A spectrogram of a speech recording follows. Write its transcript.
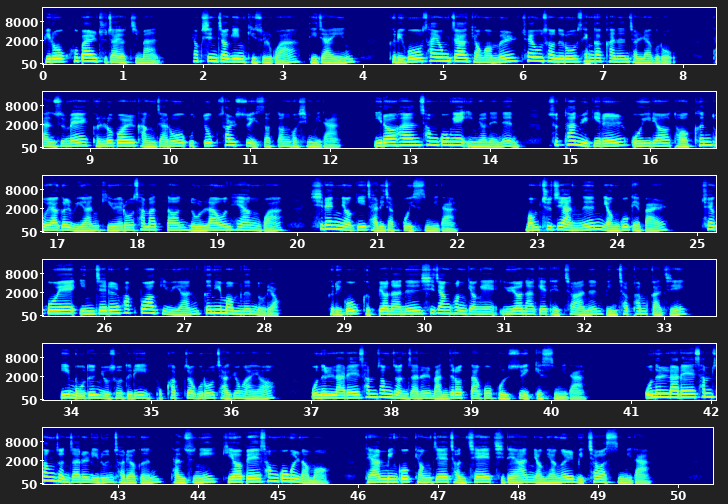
비록 후발주자였지만 혁신적인 기술과 디자인, 그리고 사용자 경험을 최우선으로 생각하는 전략으로 단숨에 글로벌 강자로 우뚝 설 수 있었던 것입니다. 이러한 성공의 이면에는 숱한 위기를 오히려 더 큰 도약을 위한 기회로 삼았던 놀라운 해안과 실행력이 자리 잡고 있습니다. 멈추지 않는 연구개발, 최고의 인재를 확보하기 위한 끊임없는 노력, 그리고 급변하는 시장 환경에 유연하게 대처하는 민첩함까지 이 모든 요소들이 복합적으로 작용하여 오늘날의 삼성전자를 만들었다고 볼 수 있겠습니다. 오늘날의 삼성전자를 이룬 저력은 단순히 기업의 성공을 넘어 대한민국 경제 전체에 지대한 영향을 미쳐왔습니다.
